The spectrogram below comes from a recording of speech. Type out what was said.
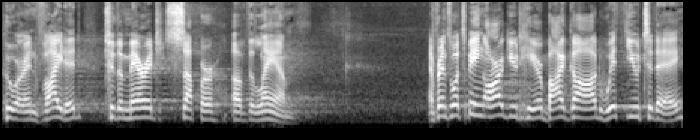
who are invited to the marriage supper of the Lamb. And friends, what's being argued here by God with you today,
